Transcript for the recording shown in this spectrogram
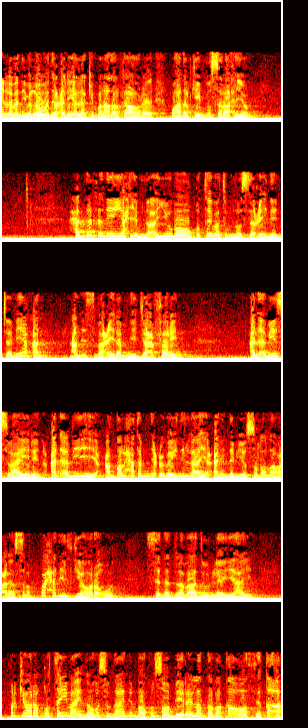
in labadiiba loo wada celiyo lakiin bal hadalkaa hore waa hadalkii ibnu salaaxiyo xadaanii yaxya bnu ayuba waqutaybat bnu saciidi jamiica can ismaaciil bni jacfarin can abi suhayli can abiihi can dalxata bni cubaydillaahi can inabiyi sala allahu alayh wasalam waa xadiidkii hore uun sanad labaaduu leeyahay markii hore qutayba inoogu sugnaayay nin baa ku soo biiray la dabaqa oo hiqo ah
